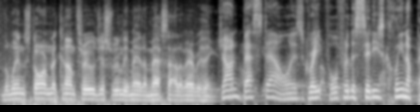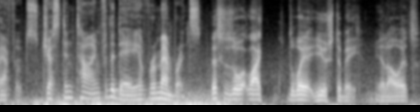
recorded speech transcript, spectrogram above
The windstorm that come through just really made a mess out of everything. John Bestel is grateful for the city's cleanup efforts just in time for the day of remembrance. This is what- like the way it used to be. You know, it's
